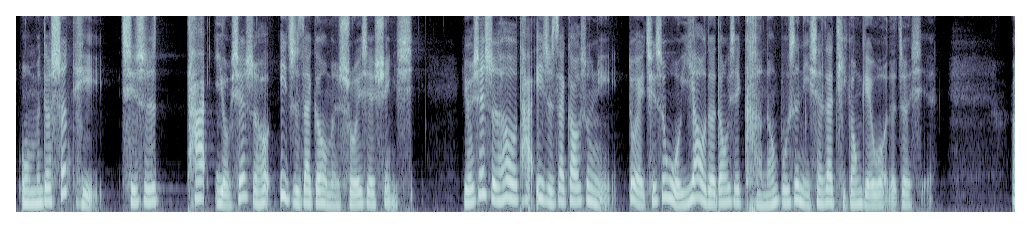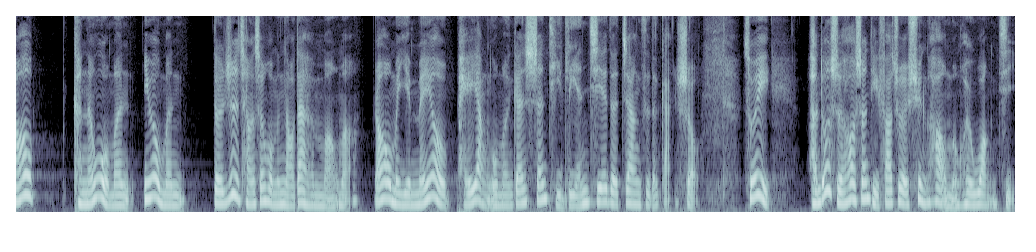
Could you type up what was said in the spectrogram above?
我们的身体其实它有些时候一直在跟我们说一些讯息，有些时候他一直在告诉你，对，其实我要的东西可能不是你现在提供给我的这些，然后可能我们因为我们的日常生活，我们脑袋很忙嘛，然后我们也没有培养我们跟身体连接的这样子的感受，所以。很多时候，身体发出的讯号我们会忘记。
